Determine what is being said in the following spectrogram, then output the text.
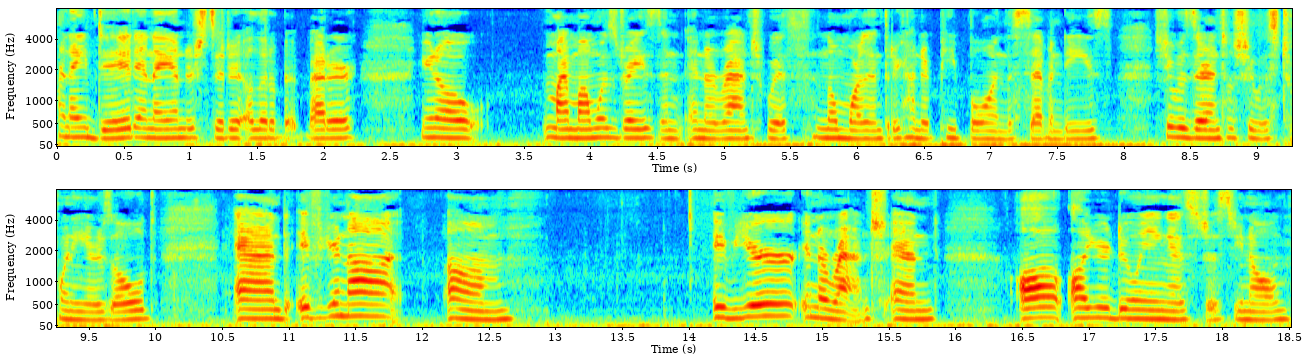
And I did, and I understood it a little bit better. You know, my mom was raised in, in a ranch with no more than 300 people in the 70s. She was there until she was 20 years old. And if you're not, um, if you're in a ranch and all all you're doing is just, you know,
